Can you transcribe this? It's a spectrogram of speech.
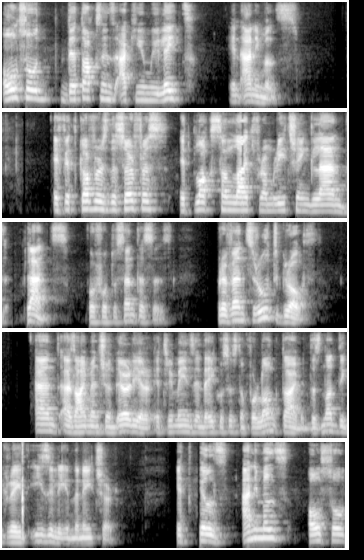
Also, the toxins accumulate in animals. If it covers the surface, it blocks sunlight from reaching land plants for photosynthesis, prevents root growth, and as I mentioned earlier, it remains in the ecosystem for a long time. It does not degrade easily in the nature. It kills animals also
